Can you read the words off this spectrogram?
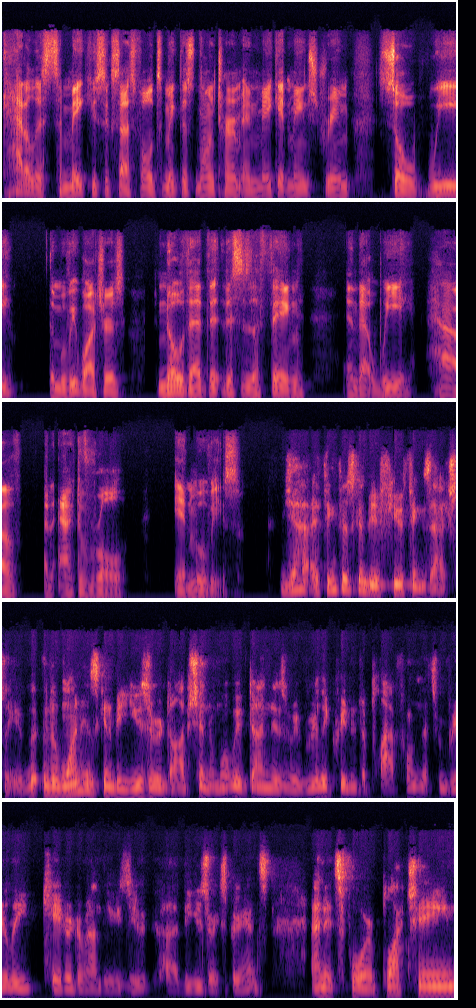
catalyst to make you successful, to make this long term and make it mainstream, so we, the movie watchers, know that th- this is a thing and that we have an active role in movies. Yeah, I think there's going to be a few things actually. The one is going to be user adoption, and what we've done is we've really created a platform that's really catered around the user uh, the user experience, and it's for blockchain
